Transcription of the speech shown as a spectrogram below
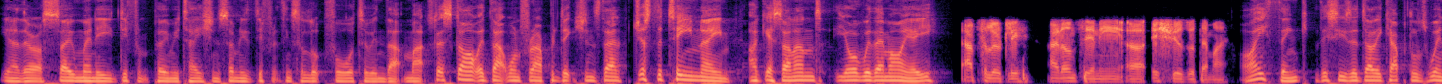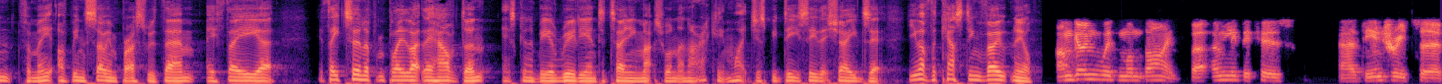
you know there are so many different permutations, so many different things to look forward to in that match. Let's start with that one for our predictions. Then, just the team name. I guess Anand, you're with MIE. Absolutely. I don't see any uh, issues with MI. I think this is a Delhi Capitals win for me. I've been so impressed with them. If they uh, if they turn up and play like they have done, it's going to be a really entertaining match one. And I reckon it might just be DC that shades it. You have the casting vote, Neil. I'm going with Mumbai, but only because uh, the injury to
